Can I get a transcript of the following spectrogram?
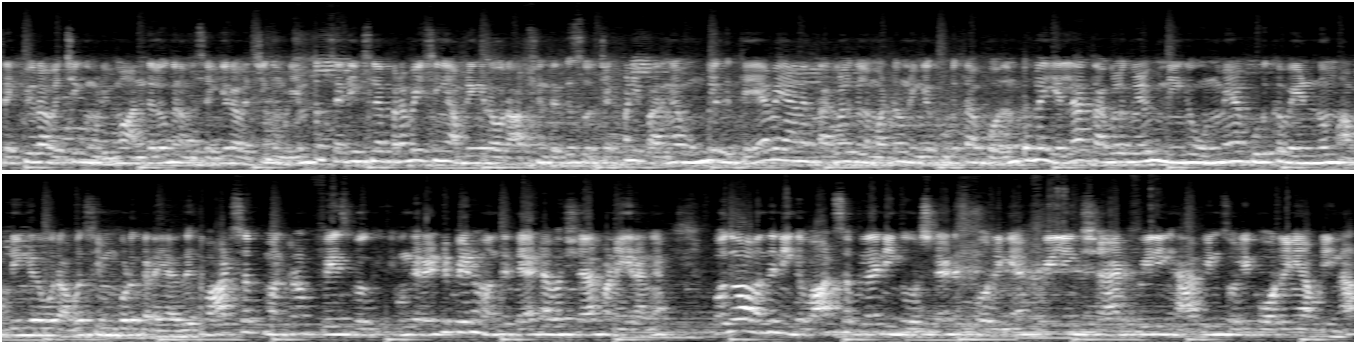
செக்யூராக வச்சுக்க முடியுமோ அந்த அளவுக்கு நம்ம செக்யூராக வச்சுக்க முடியும். செட்டிங்ஸில் ப்ரைவேசிங் அப்படிங்கிற ஒரு ஆப்ஷன் இருக்குது ஸோ செக் பண்ணி பாருங்கள் உங்களுக்கு தேவையான தகவல்களை மட்டும் நீங்கள் கொடுத்தா போதும். இதுல எல்லா தகவல்களையும் நீங்கள் உண்மையாக கொடுக்க வேண்டும் அப்படிங்கிற ஒரு அவசியம் கூட கிடையாது. வாட்ஸ்அப் மற்றும் ஃபேஸ்புக் இவங்க ரெண்டு பேரும் வந்து டேட்டாவை ஷேர் பண்ணிக்கிறாங்க. பொதுவாக வந்து நீங்கள் வாட்ஸ்அப்பில் நீங்கள் ஒரு ஸ்டேட்டஸ் போடுறீங்க. ஃபீலிங் ஷேர் ஃபீலிங் ஹாப்பின்னு சொல்லி போடுறீங்க அப்படின்னா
